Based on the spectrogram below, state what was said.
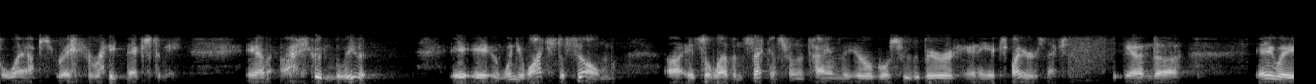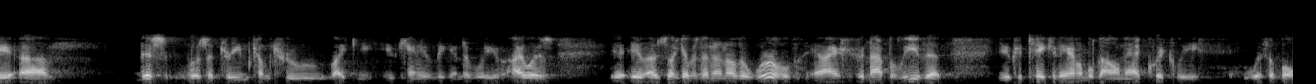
collapsed right right next to me, and I couldn't believe it. it, it when you watch the film, uh, it's 11 seconds from the time the arrow goes through the bear and he expires next. And uh, anyway, uh, this was a dream come true like you, you can't even begin to believe. I was, it, it was like I was in another world, and I could not believe that you could take an animal down that quickly with a bow.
